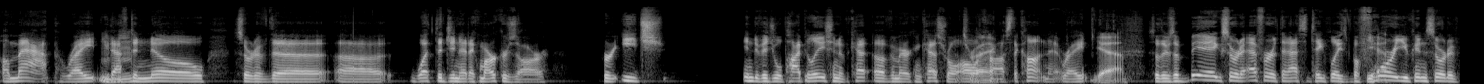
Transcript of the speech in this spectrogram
a map, right? You'd have to know sort of the uh, what the genetic markers are for each individual population of ke- of American kestrel all right. across the continent, right? Yeah. So there's a big sort of effort that has to take place before you can sort of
